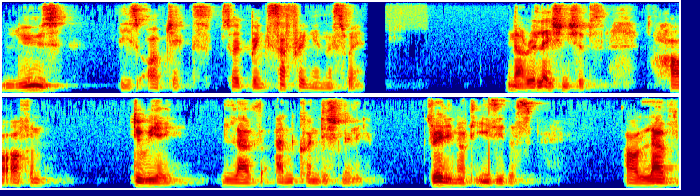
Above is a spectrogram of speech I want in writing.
lose these objects. So it brings suffering in this way. In our relationships, how often do we love unconditionally. It's really not easy, this. Our love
